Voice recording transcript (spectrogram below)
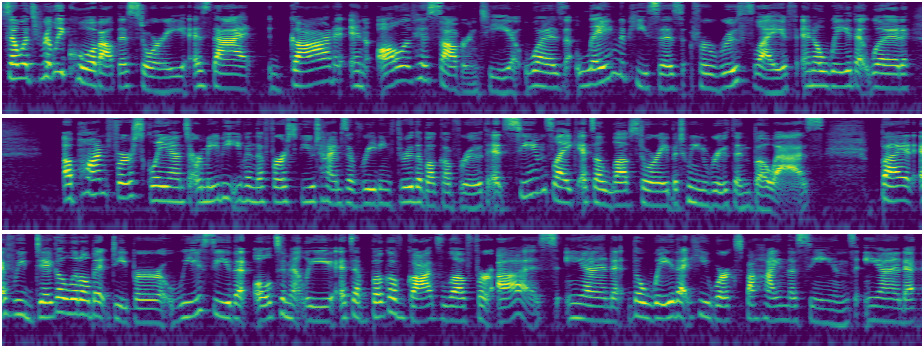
So, what's really cool about this story is that God, in all of his sovereignty, was laying the pieces for Ruth's life in a way that would upon first glance, or maybe even the first few times of reading through the book of Ruth, it seems like it's a love story between Ruth and Boaz. But if we dig a little bit deeper, we see that ultimately it's a book of God's love for us and the way that He works behind the scenes and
